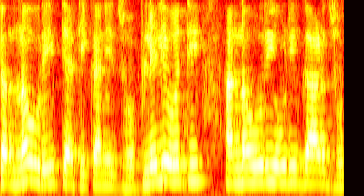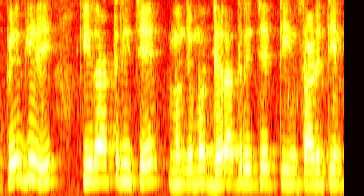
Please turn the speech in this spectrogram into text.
तर नवरी त्या ठिकाणी झोपलेली होती. आणि नवरी एवढी गाढ झोपेत गेली की रात्रीचे म्हणजे मध्यरात्रीचे तीन साडेतीन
